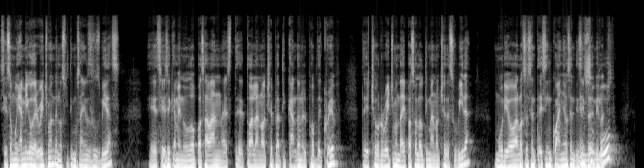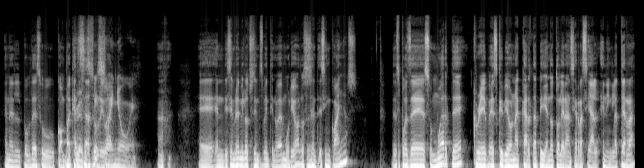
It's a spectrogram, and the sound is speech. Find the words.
Se hizo muy amigo de Richmond en los últimos años de sus vidas. Eh, se dice que a menudo pasaban este, toda la noche platicando en el pub de Cribb. De hecho, Richmond ahí pasó la última noche de su vida. Murió a los 65 años en diciembre su de 1800 pub? En el pub de su compa que era su mi rival. sueño, güey. Ajá. Eh, en diciembre de 1829 murió a los 65 años. Después de su muerte, Cribb escribió una carta pidiendo tolerancia racial en Inglaterra.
